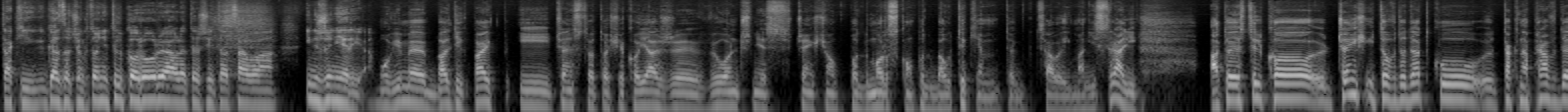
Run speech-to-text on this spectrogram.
taki gazociąg to nie tylko rury, ale też i ta cała inżynieria. Mówimy Baltic Pipe i często to się kojarzy wyłącznie z częścią podmorską pod Bałtykiem tej całej magistrali, a to jest tylko część i to w dodatku tak naprawdę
